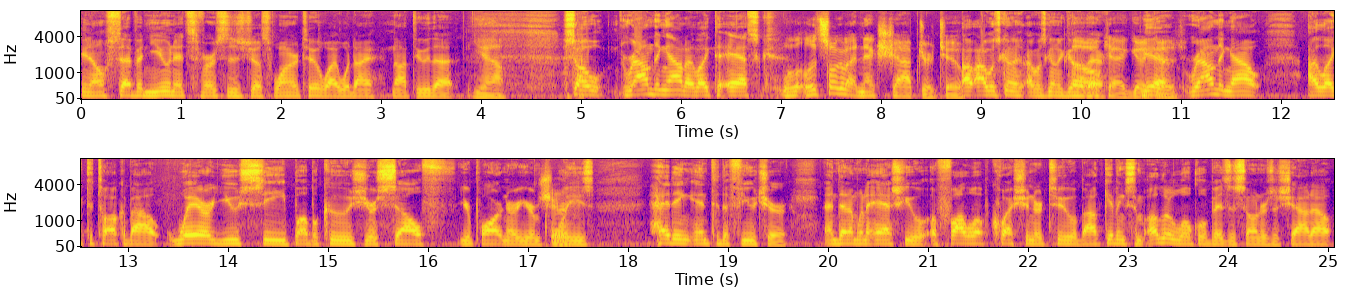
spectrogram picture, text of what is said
you know, seven units versus just one or two, why would I not do that? Yeah. So, rounding out, I like to ask. Well, let's talk about next chapter too. I, I was gonna, I was gonna go Oh, there. okay, good, Yeah, good. rounding out, I like to talk about where you see Bubbakoo's, yourself, your partner, your Sure. employees, heading into the future, and then I'm going to ask you a follow-up question or two about giving some other local business owners a shout out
